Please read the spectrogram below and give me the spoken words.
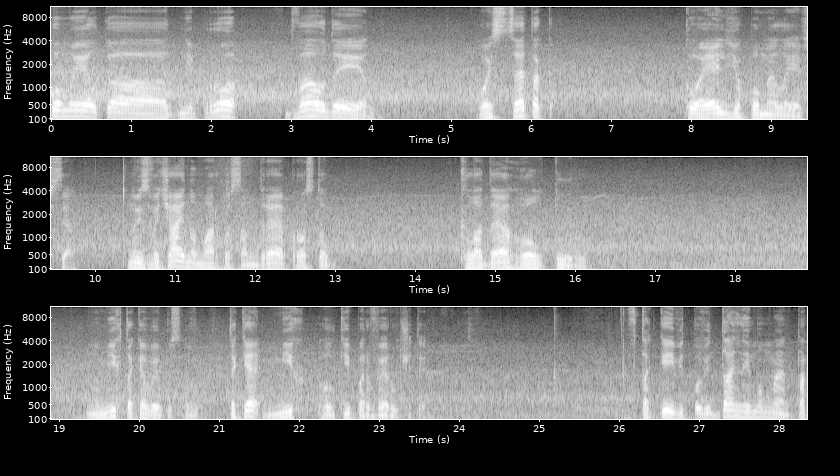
помилка! Дніпро 2-1. Ось це так. Коельо помилився. Ну і звичайно, Маркос Андре просто кладе гол туру. Ну, міг таке випуск... Таке міг голкіпер виручити. В такий відповідальний момент так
